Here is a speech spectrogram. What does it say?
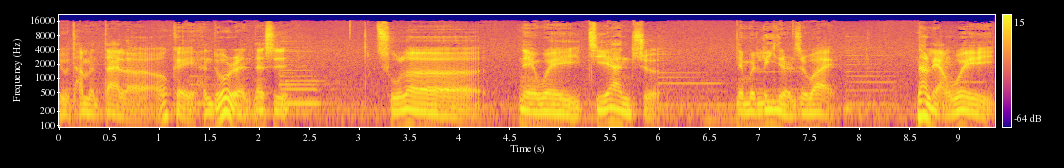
就他们带了 OK 很多人，但是除了那位接案者那位 leader 之外，那两位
